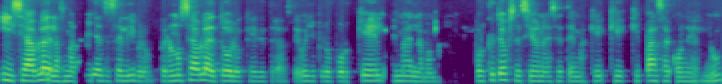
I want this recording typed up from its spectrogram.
y se habla de las maravillas de ese libro, pero no se habla de todo lo que hay detrás, de, oye, pero ¿por qué el tema de la mamá? ¿Por qué te obsesiona ese tema? ¿Qué, qué, qué pasa con él, no?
